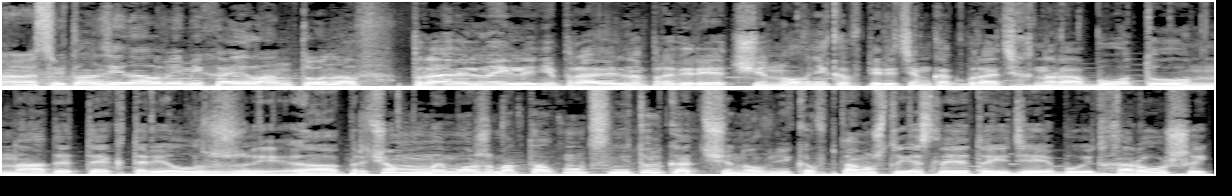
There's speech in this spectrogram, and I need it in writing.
А, Светлана Зиналова и Михаил Антонов. Правильно или неправильно проверять чиновников перед тем, как брать их на работу на детекторе лжи. А, причем мы можем оттолкнуться не только от чиновников, потому что если эта идея будет хорошей,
